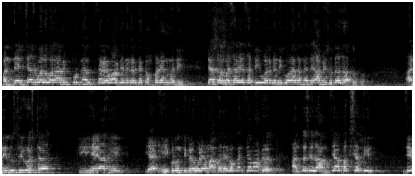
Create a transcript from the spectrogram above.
पण त्यांच्याच बरोबर आम्ही पूर्ण सगळ्या वाघजनगरच्या कंपन्यांमध्ये त्या धर्मशाळेसाठी वर्गणी गोळा करण्यासाठी आम्ही सुद्धा जात होतो. आणि दुसरी गोष्ट की हे असे या इकडून तिकडे उड्या मारणाऱ्या लोकांच्या मागं आणि तसेच आमच्या पक्षातील जे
